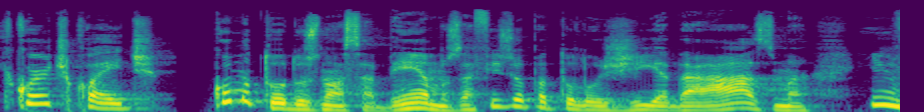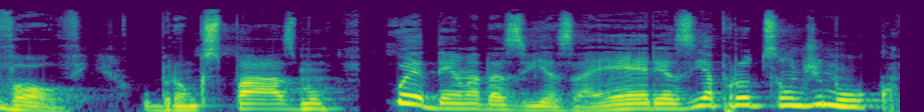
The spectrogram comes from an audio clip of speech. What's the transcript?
e corticoide. Como todos nós sabemos, a fisiopatologia da asma envolve o broncoespasmo, o edema das vias aéreas e a produção de muco.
